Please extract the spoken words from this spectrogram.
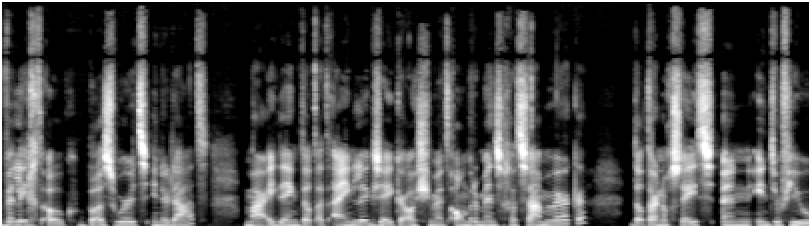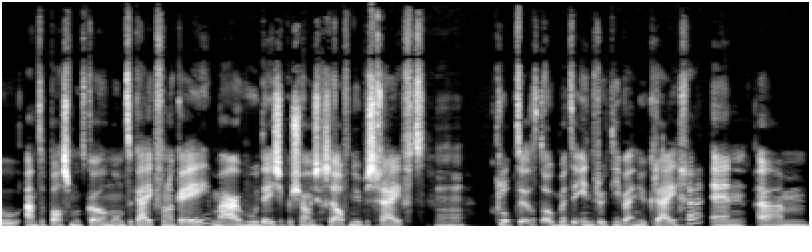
wellicht ook buzzwords, inderdaad. Maar ik denk dat uiteindelijk, zeker als je met andere mensen gaat samenwerken, dat daar nog steeds een interview aan te pas moet komen om te kijken van oké, maar hoe deze persoon zichzelf nu beschrijft, Mhm. klopt dat ook met de indruk die wij nu krijgen? En um,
